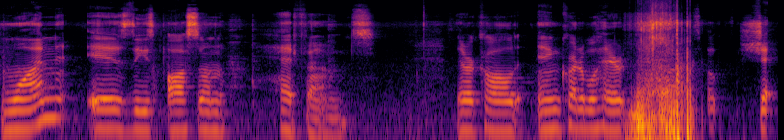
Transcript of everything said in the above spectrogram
One is these awesome headphones. They're called Ncredible Headphones. Oh shit.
